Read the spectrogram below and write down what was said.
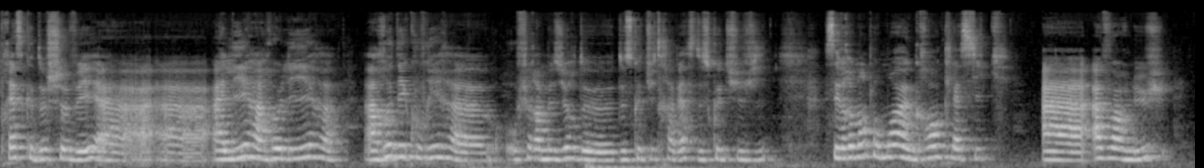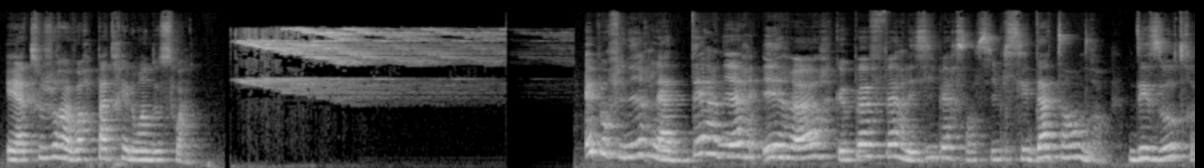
presque de chevet à, lire, à relire, à redécouvrir au fur et à mesure de, de ce que tu traverses, de ce que tu vis. C'est vraiment pour moi un grand classique à avoir lu et à toujours avoir pas très loin de soi. Et pour finir, la dernière erreur que peuvent faire les hypersensibles, c'est d'attendre des autres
